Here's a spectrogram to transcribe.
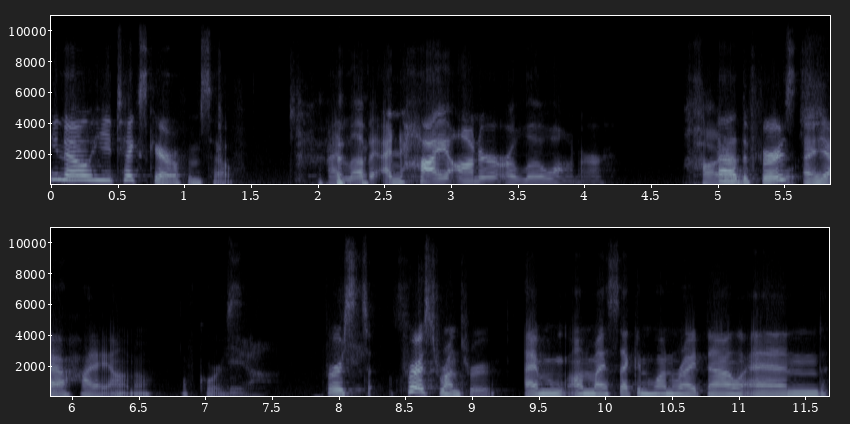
you know he takes care of himself. I love it. And high honor or low honor? High. Uh, the first, uh, yeah, high honor of course. Yeah. First first run through. I'm on my second one right now and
